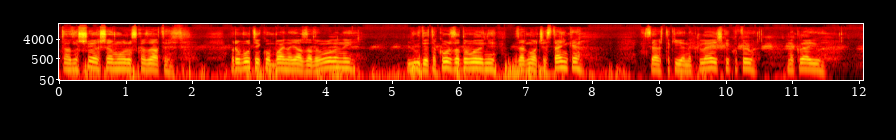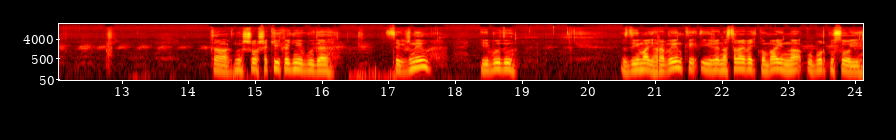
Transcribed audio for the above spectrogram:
Так, ну що я ще можу сказати? Роботою комбайна я задоволений. Люди також задоволені, зерно чистеньке. Це ж такі я наклеєчки купив, наклею. Так, ну що, ще кілька днів буде цих жнив і буду здіймати граблинки і вже настраювати комбайн на уборку сої.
